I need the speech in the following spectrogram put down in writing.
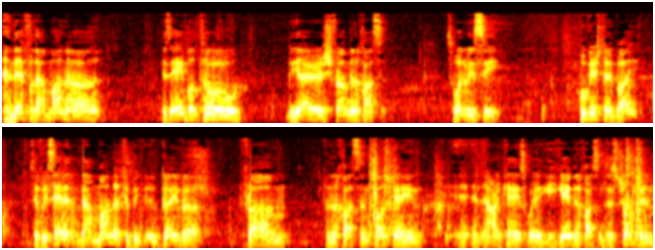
and therefore the almana is able to be Irish from the Nechasim. So what do we see? Who vishnu by? So if we say that the Almana could be Gaiva from from the Nechasim, Kolshkein, in our case where he gave the Nechasim to his children,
